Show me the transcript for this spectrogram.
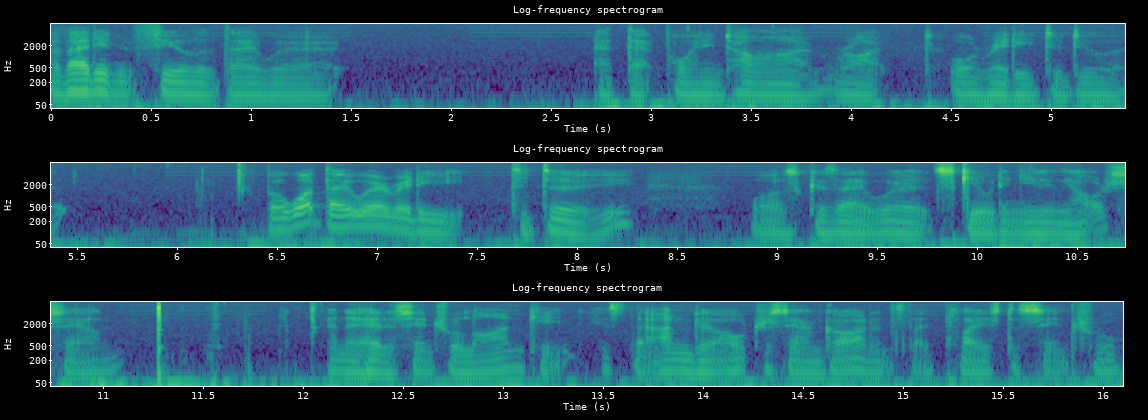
But they didn't feel that they were at that point in time right or ready to do it. But what they were ready to do was because they were skilled in using the ultrasound and they had a central line kit. Is that under ultrasound guidance they placed a central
